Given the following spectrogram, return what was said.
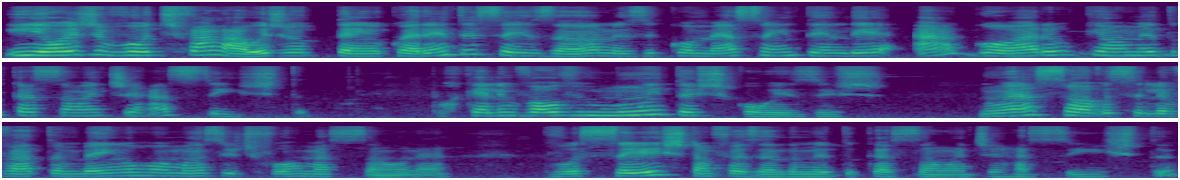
E hoje vou te falar, hoje eu tenho 46 anos e começo a entender agora o que é uma educação antirracista, porque ela envolve muitas coisas. Não é só você levar também o romance de formação, né? Vocês estão fazendo uma educação antirracista,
